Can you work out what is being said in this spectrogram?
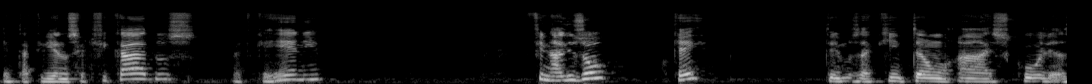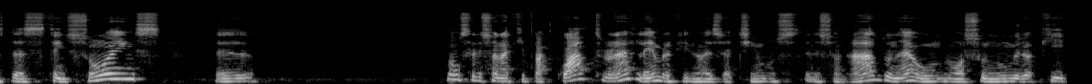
Ele está criando certificados, FQN. Finalizou, ok? Temos aqui, então, as escolhas das extensões. É, vamos selecionar aqui para 4, né? Lembra que nós já tínhamos selecionado né? o nosso número aqui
